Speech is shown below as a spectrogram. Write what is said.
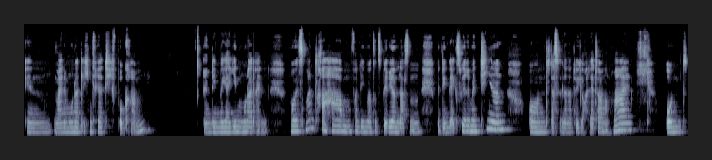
in meinem monatlichen Kreativprogramm, in dem wir ja jeden Monat ein neues Mantra haben, von dem wir uns inspirieren lassen, mit dem wir experimentieren und das wir dann natürlich auch lettern und malen. Und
